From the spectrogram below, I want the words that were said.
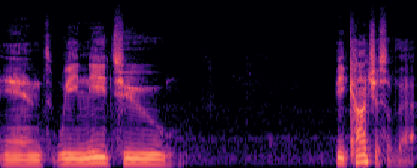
And we need to be conscious of that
